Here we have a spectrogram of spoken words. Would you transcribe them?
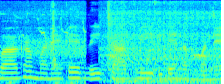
ಇವಾಗ ಮನೆಗೆ ರೀಚ್ ಆದ್ವಿ, ಇದೆ ನಮ್ಮ ಮನೆ.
